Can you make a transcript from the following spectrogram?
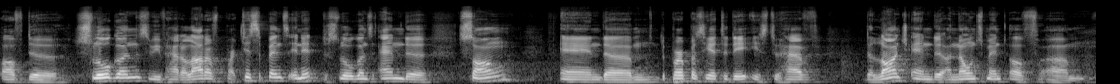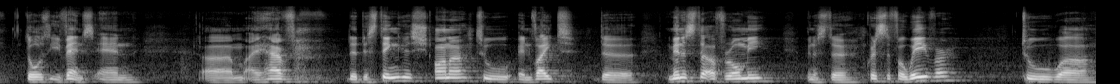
of the slogans. We've had a lot of participants in it, the slogans and the song. And um, the purpose here today is to have the launch and the announcement of um, those events. And um, I have the distinguished honor to invite the Minister of VROMI, Minister Christopher Wever, to uh,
